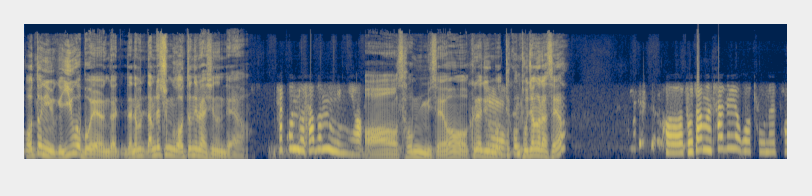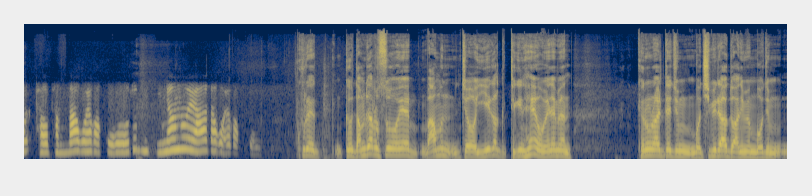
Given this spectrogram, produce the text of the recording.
어떤 이유, 이유가 뭐예요? 그러니까 남, 남자친구가 어떤 일을 하시는데요? 태권도 사범님이요. 아, 사범님이세요. 그래, 지금 뭐 네. 태권 도장을 하세요? 어, 도장을 찾으려고 돈을 버- 더 번다고 해갖고 좀 2년 후에 하자고 해갖고 그래 그 남자로서의 마음은 저 이해가 되긴 해요. 왜냐면 결혼할 때 좀 뭐 집이라도 아니면 뭐 좀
